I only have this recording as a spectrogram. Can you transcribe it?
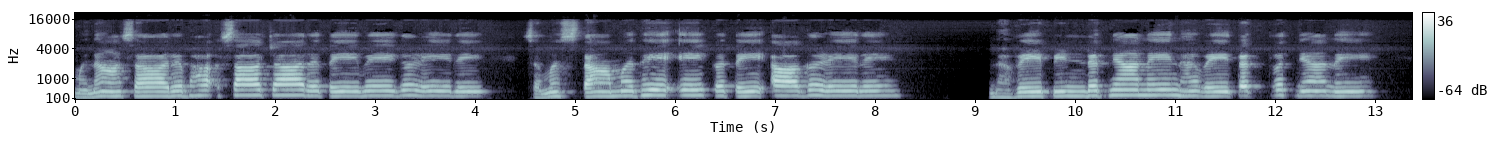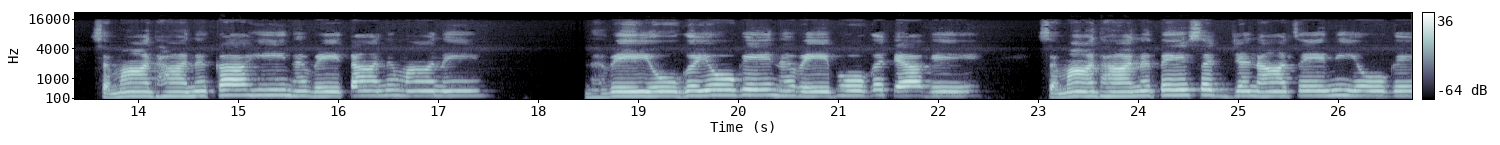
मनासार भा साचार ते वेगळे रे समस्तामध्ये एकते आगळे रे. नवे पिण्डज्ञाने नवे तत्त्वज्ञाने समाधान काही नवे तान माने नवे योग योगे नवे भोग त्यागे समाधान ते सज्जनाचे नियोगे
